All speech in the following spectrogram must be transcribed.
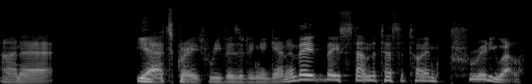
and uh, yeah, it's great revisiting again, and they they stand the test of time pretty well.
